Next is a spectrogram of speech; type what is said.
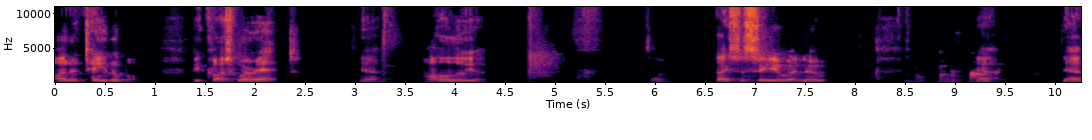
unattainable, because we're it. Yeah, hallelujah. So nice to see you, Anu. Yeah. Yeah,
